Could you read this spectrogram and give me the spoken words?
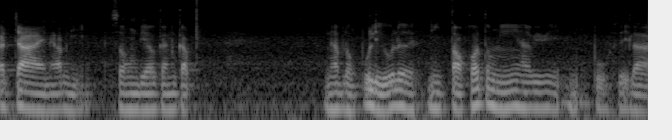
กระจายนะครับนี่ทรงเดียวกันกับ นะครับหลวงปู่หลิวเลย นี่ตอกข้อตรงนี้ครับพี่พี่นี่ปู่ศิลา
